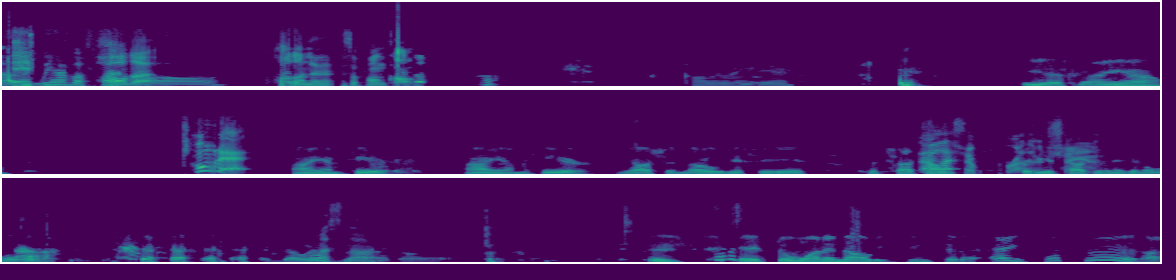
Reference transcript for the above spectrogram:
Uh, we have a phone Hold up. Hold on, there's a phone call. Caller, are you there? Yes, I am. Who that? I am here. I am here. Y'all should know who this is. The chocolate, Oh, that's your brother, prettiest chocolate nigga in the world. no, No, it's, it's not. No. It's, it's the one and only G to the H. What's good? I,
